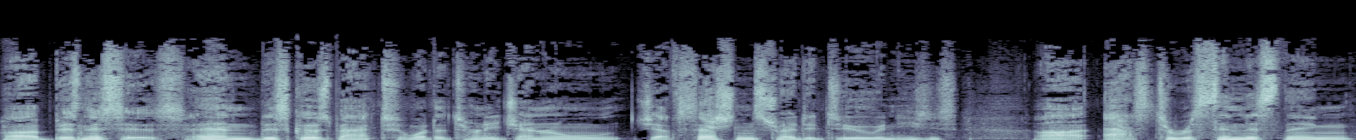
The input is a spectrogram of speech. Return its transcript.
uh, businesses. And this goes back to what Attorney General Jeff Sessions tried to do. And he's uh, asked to rescind this thing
